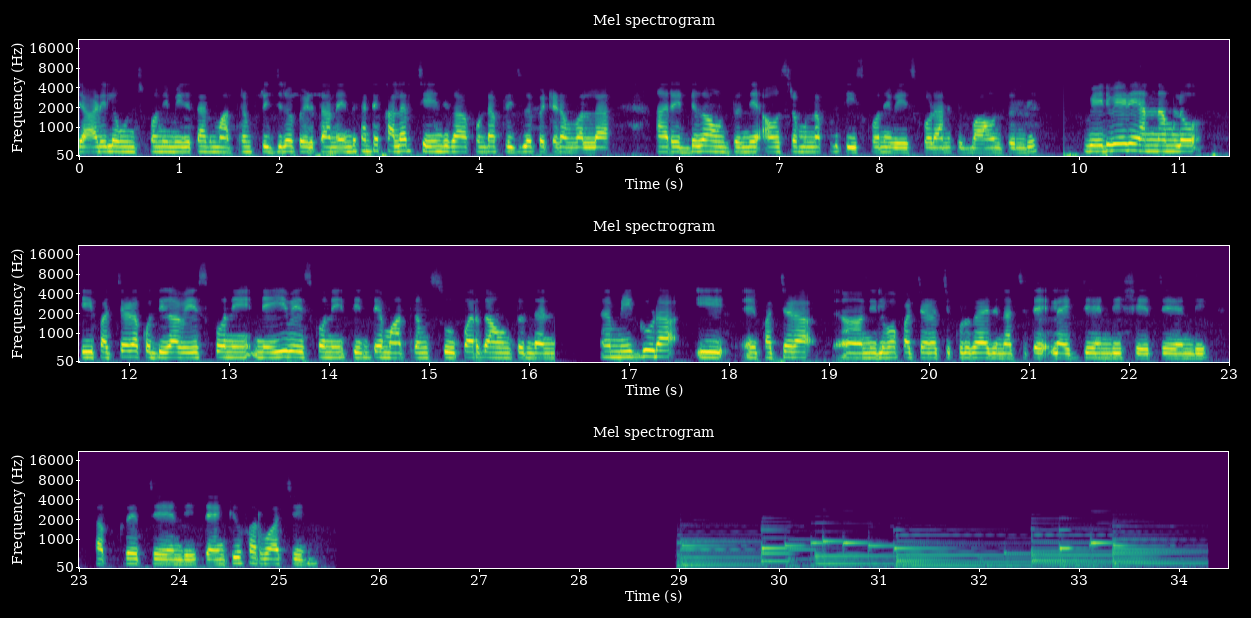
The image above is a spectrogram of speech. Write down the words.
జాడీలో ఉంచుకొని మిగతాది మాత్రం ఫ్రిడ్జ్లో పెడతాను. ఎందుకంటే కలర్ చేంజ్ కాకుండా ఫ్రిడ్జ్లో పెట్టడం వల్ల రెడ్గా ఉంటుంది. అవసరం ఉన్నప్పుడు తీసుకొని వేసుకోవడానికి బాగుంటుంది. వేడివేడి అన్నంలో ఈ పచ్చడి కొద్దిగా వేసుకొని నెయ్యి వేసుకొని తింటే మాత్రం సూపర్గా ఉంటుందండి. మీకు కూడా ఈ పచ్చడ నిల్వ పచ్చడ చిక్కుడుగా ఇది నచ్చితే లైక్ చేయండి షేర్ చేయండి సబ్స్క్రైబ్ చేయండి. Thank you for watching.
